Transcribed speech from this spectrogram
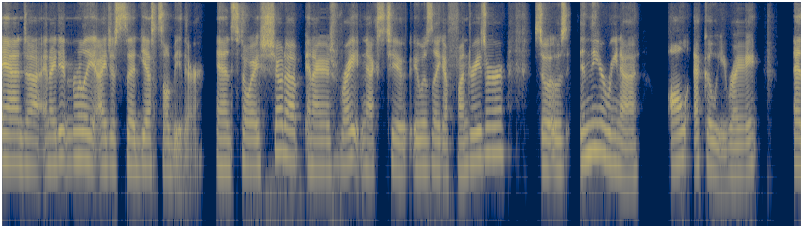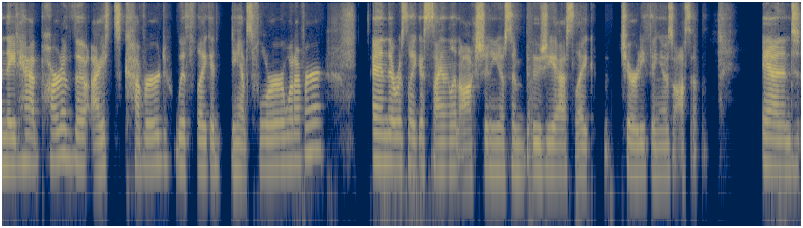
And uh, and I didn't really, I just said, yes, I'll be there. And so I showed up and I was right next to it was like a fundraiser. So it was in the arena, all echoey, right? and they'd had part of the ice covered with like a dance floor or whatever. And there was like a silent auction, you know, some bougie ass like charity thing. It was awesome. And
